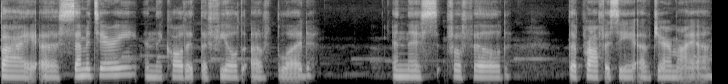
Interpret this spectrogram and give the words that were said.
buy a cemetery, and they called it the Field of Blood. And this fulfilled the prophecy of Jeremiah.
